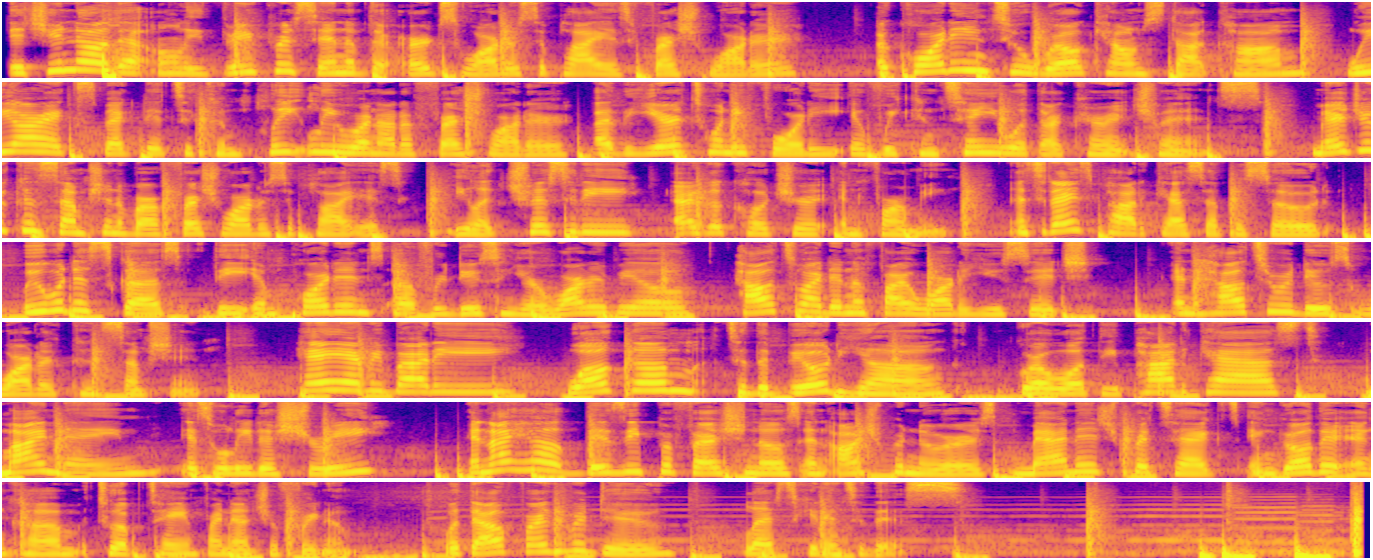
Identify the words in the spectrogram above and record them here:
Did you know that only 3% of the Earth's water supply is fresh water? According to WorldCounts.com, we are expected to completely run out of fresh water by the year 2040 if we continue with our current trends. Major consumption of our freshwater supply is electricity, agriculture, and farming. In today's podcast episode, we will discuss the importance of reducing your water bill, how to identify water usage, and how to reduce water consumption. Hey, everybody! Welcome to the Build Young, Grow Wealthy podcast. My name is Willita Cherie, and I help busy professionals and entrepreneurs manage, protect, and grow their income to obtain financial freedom. Without further ado, let's get into this.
